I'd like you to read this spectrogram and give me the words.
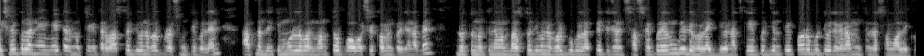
বিষয়গুলো নিয়ে মেয়েটার মুখ থেকে তার বাস্তব জীবনের গল্পটা শুনতে পেলেন আপনাদের কি মূল্যবান মন্তব্য অবশ্যই কমেন্ট করে জানাবেন। নতুন নতুন এমন বাস্তব জীবনের গল্পগুলো পেতে চান সাবস্ক্রাইব করে এবং ভিডিও লাইক দিবেন। আজকে এই পর্যন্তই। পরবর্তী দেখা রামচন্দ্র আসসালামু আলাইকুম।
